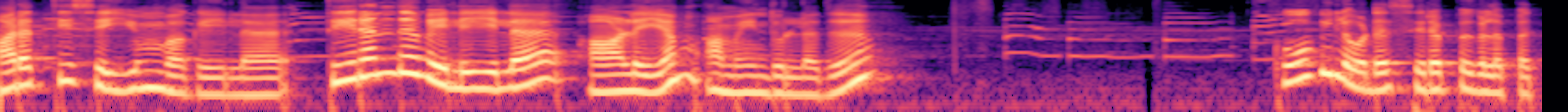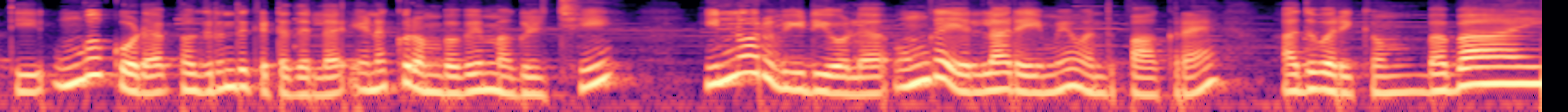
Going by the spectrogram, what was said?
ஆரத்தி செய்யும் வகையில் திறந்த வெளியில் ஆலயம் அமைந்துள்ளது. கோவிலோட சிறப்புகளை பற்றி உங்கள் கூட பகிர்ந்துக்கிட்டதில் எனக்கு ரொம்பவே மகிழ்ச்சி. இன்னொரு வீடியோவில் உங்கள் எல்லாரையுமே வந்து பார்க்குறேன் அது வரைக்கும் பபாய்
